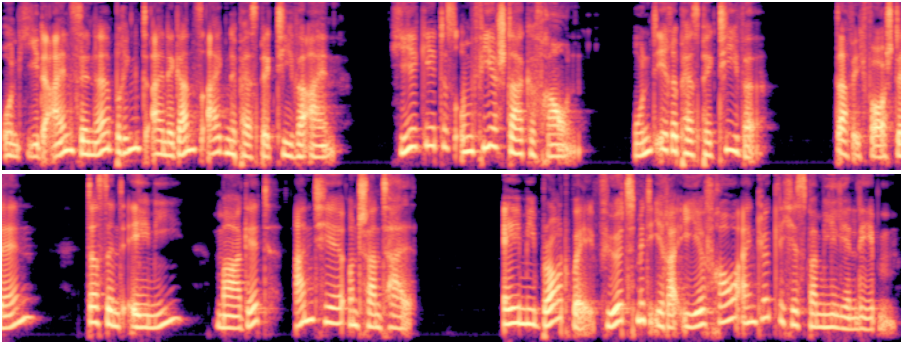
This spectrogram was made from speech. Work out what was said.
und jede Einzelne bringt eine ganz eigene Perspektive ein. Hier geht es um vier starke Frauen und ihre Perspektive. Darf ich vorstellen? Das sind Amy, Margit, Antje und Chantal. Amy Broadway führt mit ihrer Ehefrau ein glückliches Familienleben.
